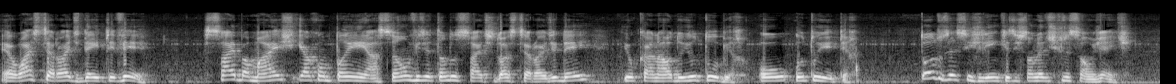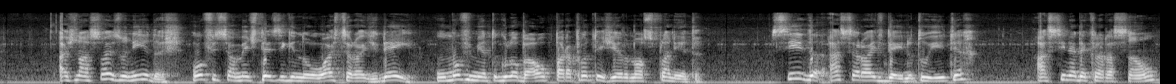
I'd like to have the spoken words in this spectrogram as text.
é o Asteroid Day TV. Saiba mais e acompanhe a ação visitando o site do Asteroid Day e o canal do YouTuber ou o Twitter. Todos esses links estão na descrição, gente. As Nações Unidas oficialmente designou o Asteroid Day um movimento global para proteger o nosso planeta. Siga Asteroid Day no Twitter, assine a declaração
